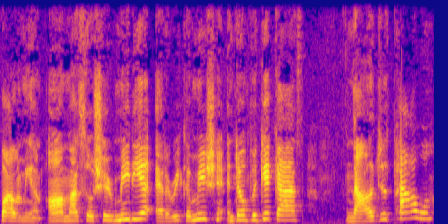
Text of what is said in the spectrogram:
Follow me on all my social media at arika misha. And don't forget guys knowledge is power.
